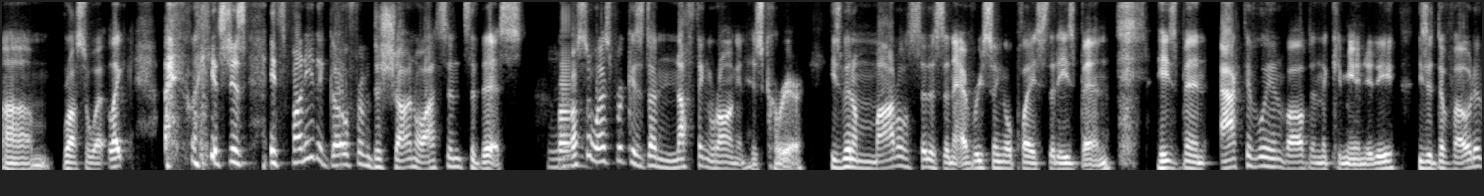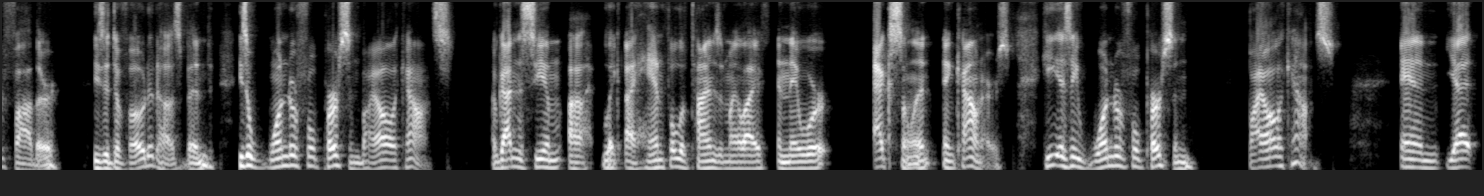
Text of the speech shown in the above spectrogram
Um russell like like it's just it's funny to go from deshaun watson to this Russell Westbrook has done nothing wrong in his career. He's been a model citizen every single place that he's been. He's been actively involved in the community. He's a devoted father. He's a devoted husband. He's a wonderful person by all accounts. I've gotten to see him uh, like a handful of times in my life, and they were excellent encounters. He is a wonderful person by all accounts. And yet,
